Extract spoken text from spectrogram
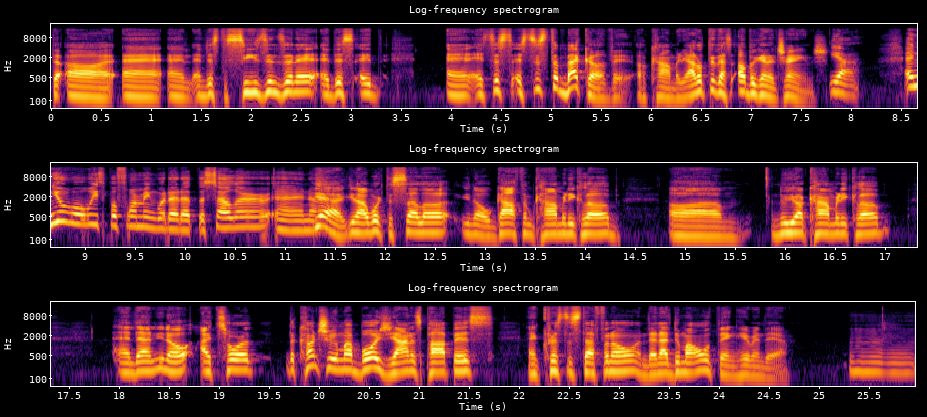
the uh, and and and just the seasons in it, and this it, and it's just it's just the mecca of it of comedy. I don't think that's ever going to change. Yeah. And you were always performing with it at the cellar and uh, Yeah, you know, I worked the Cellar, you know, Gotham Comedy Club, um, New York Comedy Club, and then you know I toured the country with my boys Giannis Pappas and Chris Distefano, and then I do my own thing here and there. Mm-hmm.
